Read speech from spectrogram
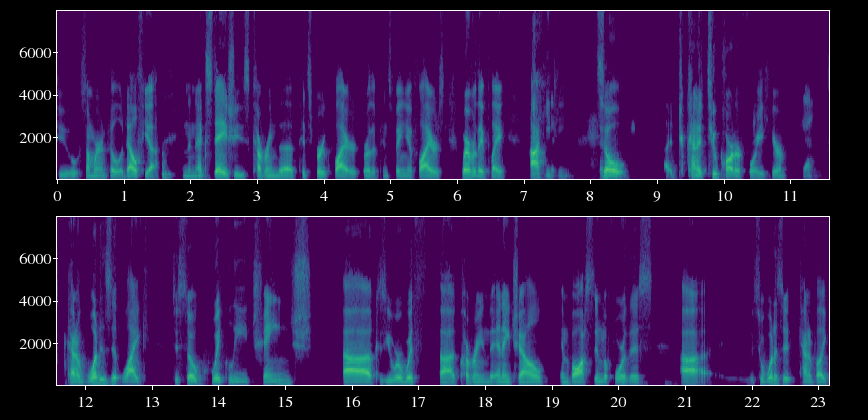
to somewhere in Philadelphia, and the next day she's covering the Pittsburgh Flyers or the Pennsylvania Flyers, wherever they play hockey team. So, uh, kind of two parter for you here. Yeah. Kind of what is it like to so quickly change? Because uh, you were with uh, covering the NHL in Boston before this. Uh, so, what is it kind of like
